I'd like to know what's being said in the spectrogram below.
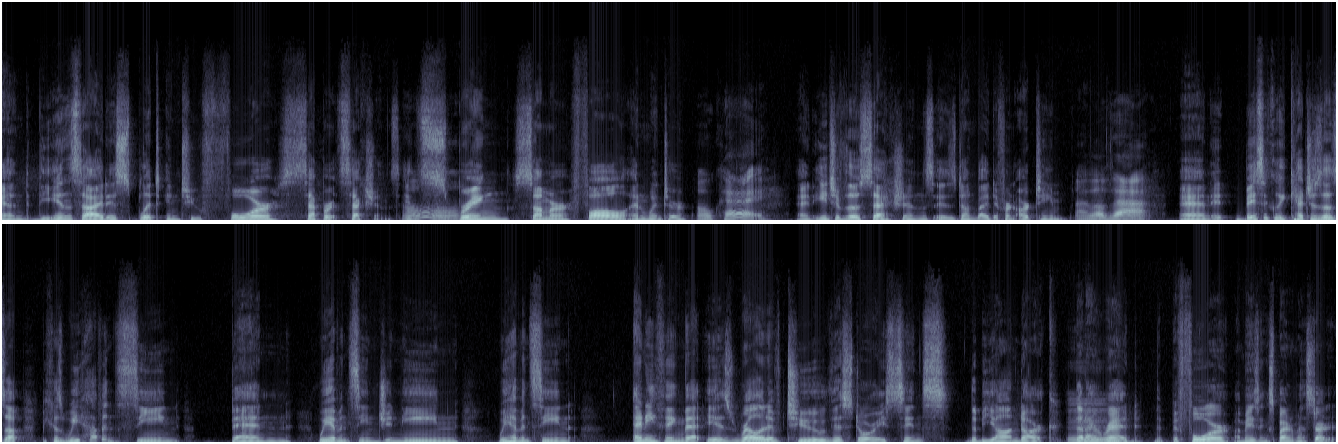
and the inside is split into four separate sections it's Oh. spring summer fall and winter Okay. and each of those sections is done by a different art team I love that. and it basically catches us up because we haven't seen Ben, we haven't seen Janine, we haven't seen anything that is relative to this story since the Beyond arc that I mm. read before Amazing Spider-Man started.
